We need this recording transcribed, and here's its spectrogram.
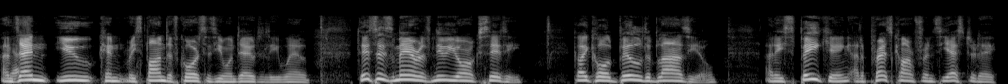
And Yeah. then you can respond, of course, as you undoubtedly will. This is Mayor of New York City, a guy called Bill de Blasio, and he's speaking at a press conference yesterday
